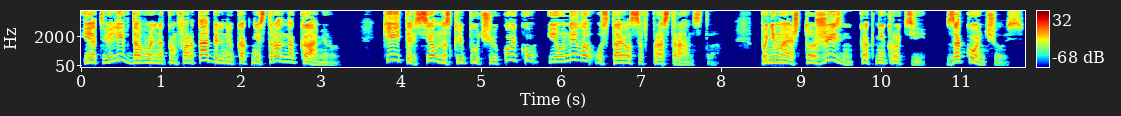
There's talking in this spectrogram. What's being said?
и отвели в довольно комфортабельную, как ни странно, камеру. Кейтель сел на скрипучую койку и уныло уставился в пространство, понимая, что жизнь, как ни крути, закончилась,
